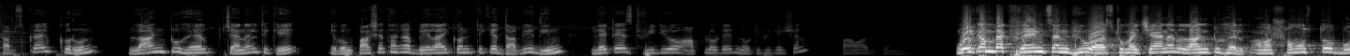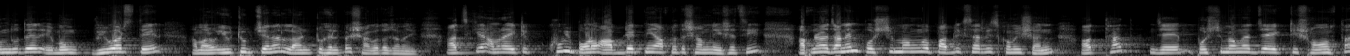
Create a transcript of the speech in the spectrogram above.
সাবস্ক্রাইব করুন, লার্ন টু হেল্প চ্যানেলটিকে এবং পাশে থাকা বেল আইকনটিকে দাবিয়ে দিন লেটেস্ট ভিডিও আপলোডের নোটিফিকেশন পাওয়ার জন্য। Welcome back friends and viewers to my channel learn to help আমার সমস্ত বন্ধুদের এবং ভিউয়ার্সদের আমার ইউটিউব চ্যানেল লার্ন টু হেল্পে স্বাগত জানাই। আজকে আমরা একটি খুবই বড় আপডেট নিয়ে আপনাদের সামনে এসেছি। আপনারা জানেন, পশ্চিমবঙ্গ পাবলিক সার্ভিস কমিশন অর্থাৎ যে পশ্চিমবঙ্গের যে একটি সংস্থা,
